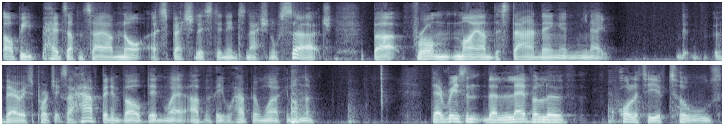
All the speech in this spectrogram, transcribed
I'll be heads up and say I'm not a specialist in international search, but from my understanding and you know various projects I have been involved in where other people have been working on them, there isn't the level of quality of tools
